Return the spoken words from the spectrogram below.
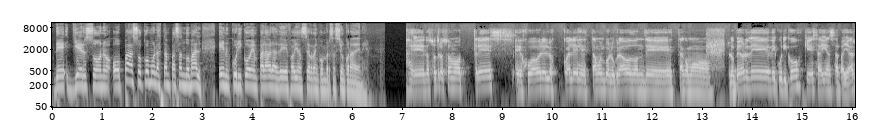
de Gerson Opaso, cómo la están pasando mal en Curicó en palabras de Fabián Cerda en conversación con ADN. Eh, nosotros somos tres eh, jugadores los cuales estamos involucrados donde está como lo peor de, Curicó, que es ahí en Zapallar.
